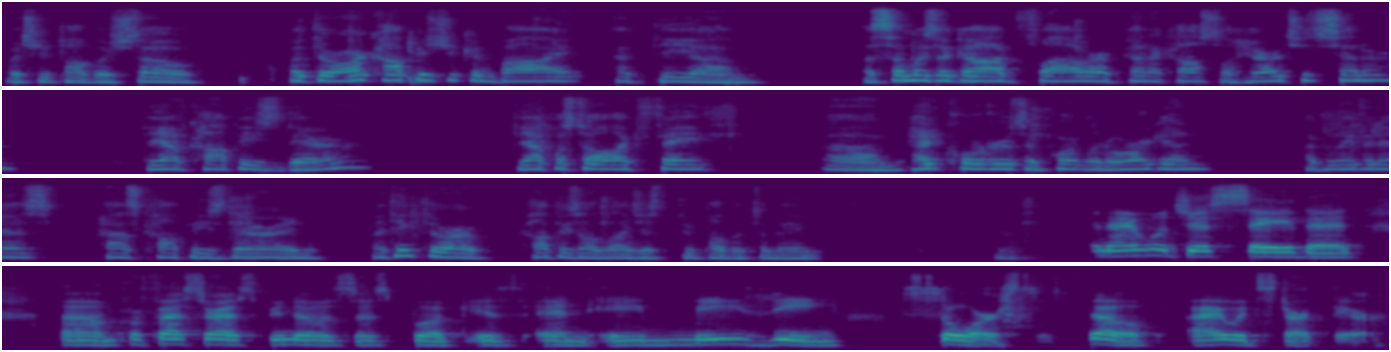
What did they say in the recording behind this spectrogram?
which he published. So, but there are copies you can buy at the um, Assemblies of God Flower Pentecostal Heritage Center. They have copies there the Apostolic Faith um, headquarters in Portland, Oregon, I believe it is, has copies there. And I think there are copies online just through public domain. Yeah. And I will just say that um, Professor Espinosa's book is an amazing source. So I would start there.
